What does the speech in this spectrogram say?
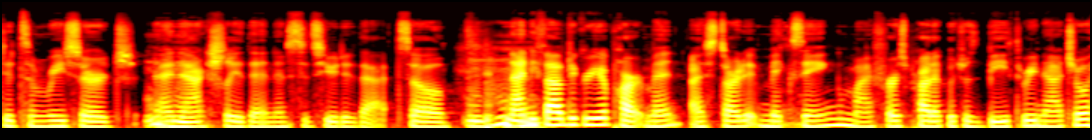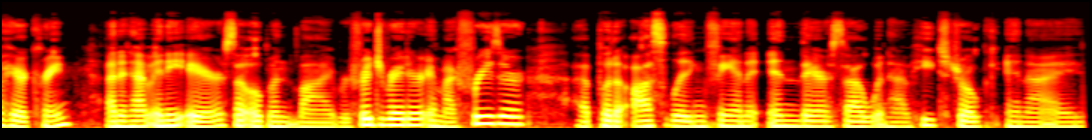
did some research, and mm-hmm. actually then instituted that. So 95 degree apartment. I started mixing my first product, which was B3 natural hair cream. I didn't have any air, so I opened my refrigerator and my freezer. I put an oscillating fan in there so I wouldn't have heat stroke, and I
